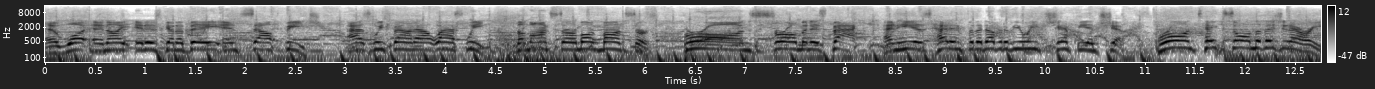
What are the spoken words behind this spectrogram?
And what a night it is going to be in South Beach. As we found out last week, the monster among monsters, Braun Strowman is back, and he is heading for the WWE Championship. Braun takes on the visionary,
